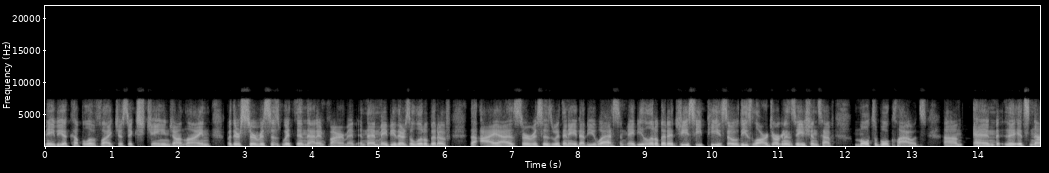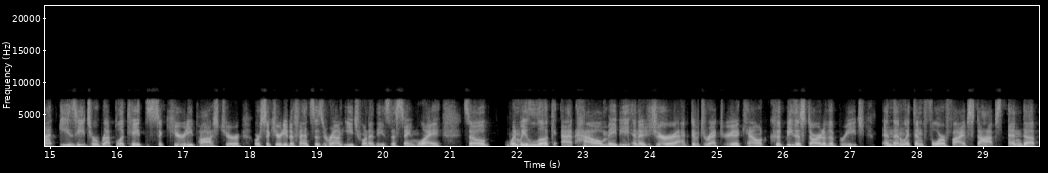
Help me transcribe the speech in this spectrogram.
maybe a couple of like just Exchange Online, but there's services within that environment. And then maybe there's a little bit of the IaaS services within AWS and maybe a little bit of GCP. So these large organizations have multiple clouds, um, and it's not easy to replicate security posture or security defenses around each one of these the same way. So when we look at how maybe an Azure Active Directory account could be the start of the breach, and then within four or five stops end up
